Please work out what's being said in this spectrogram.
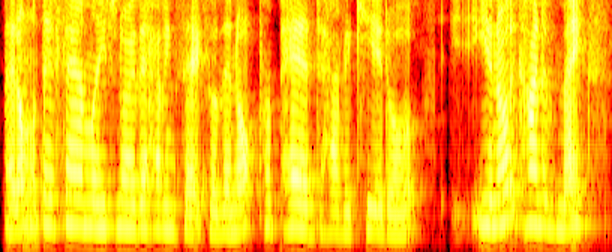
they don't want their family to know they're having sex or they're not prepared to have a kid or, you know, it kind of makes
